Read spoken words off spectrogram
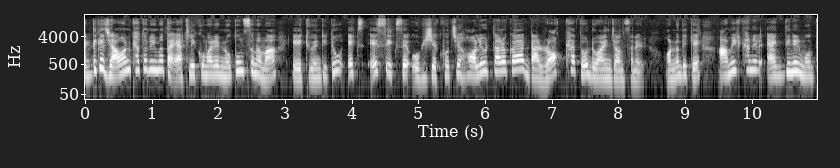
একদিকে জাওয়ান খ্যাত নির্মাতা অ্যাটলি কুমারের নতুন cinema A twenty two X S সিক্সে অভিষেক হচ্ছে হলিউড তারকা, দ্য রক খ্যাত ডোয়াইন জনসনের। অন্যদিকে আমির খানের একদিনের মধ্য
